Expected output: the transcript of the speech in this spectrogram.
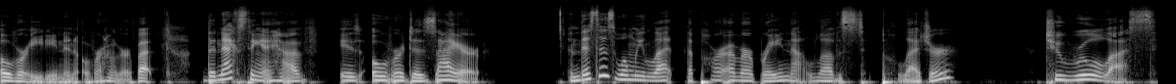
overeating and over hunger. But the next thing I have is over desire. And this is when we let the part of our brain that loves pleasure to rule us.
